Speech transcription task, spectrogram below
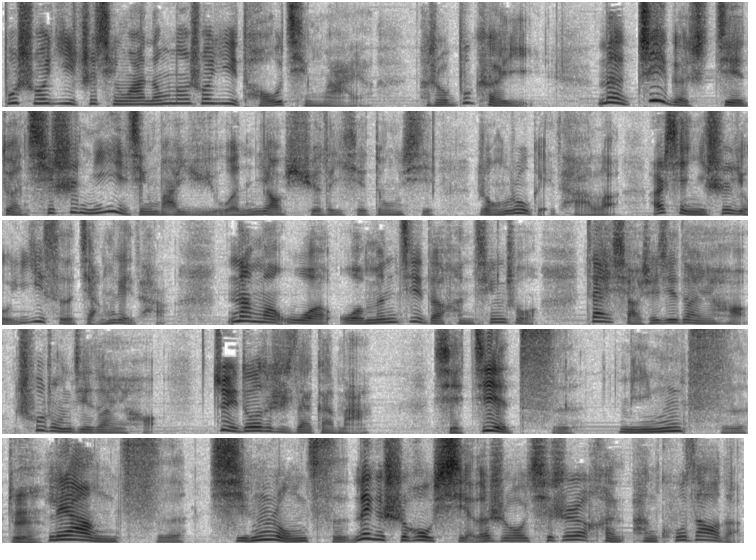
不说一只青蛙，能不能说一头青蛙呀？他说不可以。那这个阶段，其实你已经把语文要学的一些东西融入给他了，而且你是有意思的讲给他。那么我我们记得很清楚，在小学阶段也好，初中阶段也好，最多的是在干嘛？写介词、名词、对量词、形容词。那个时候写的时候，其实很很枯燥的，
